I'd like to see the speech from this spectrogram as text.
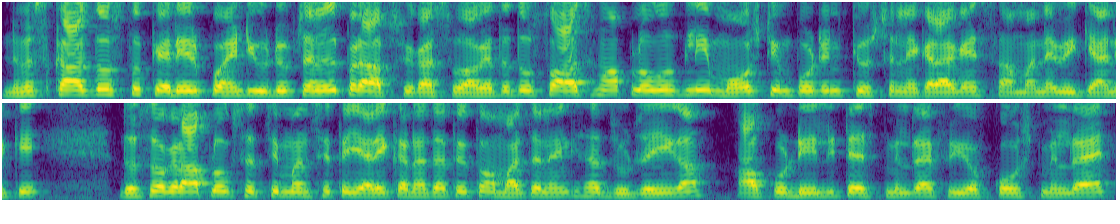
नमस्कार दोस्तों करियर पॉइंट यूट्यूब चैनल पर आप सभी का स्वागत है। दोस्तों, आज हम आप लोगों के लिए मोस्ट इंपॉर्टेंट क्वेश्चन लेकर आ गए सामान्य विज्ञान के। दोस्तों, अगर आप लोग सच्चे मन से तैयारी करना चाहते हैं तो हमारे चैनल के साथ जुड़ जाइएगा। आपको डेली टेस्ट मिल रहा है फ्री ऑफ़ कॉस्ट मिल रहा है।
